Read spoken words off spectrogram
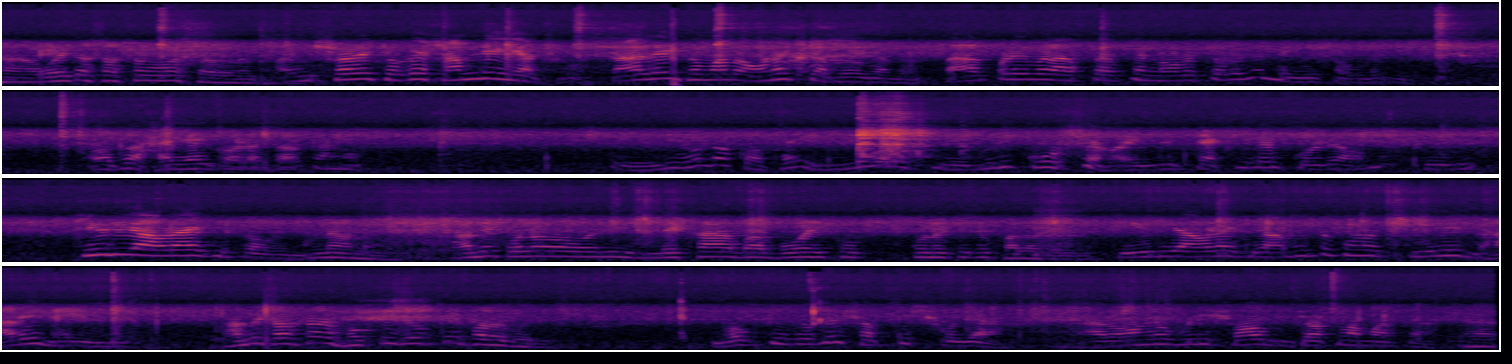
হ্যাঁ ওইটা সবসময় স্মরণ ঈশ্বরের চোখের সামনেই আছো তাহলেই তোমার অনেকটা হয়ে যাবে। তারপরে এবার আস্তে আস্তে নড়ে চড়ে দেখবে সব অত হাই হাই করার দরকার নেই। এই হলো কথা এগুলি এগুলি করতে হয় এগুলি প্র্যাকটিক্যাল করলে হবে। থিওরি আওড়ায় কিছু হবে না। না না আমি কোনো ওই লেখা বা বই কোনো কিছু ফলো করি না। থিওরি আওড়ায় আমি তো কোনো থিওরির ধারেই ধরিনি আমি সবসময় ভক্তি যোগকেই ফলো করি। ভক্তি যোগে সবচেয়ে সোজা। আর অন্যগুলি সব যত্ন মাতা হ্যাঁ।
